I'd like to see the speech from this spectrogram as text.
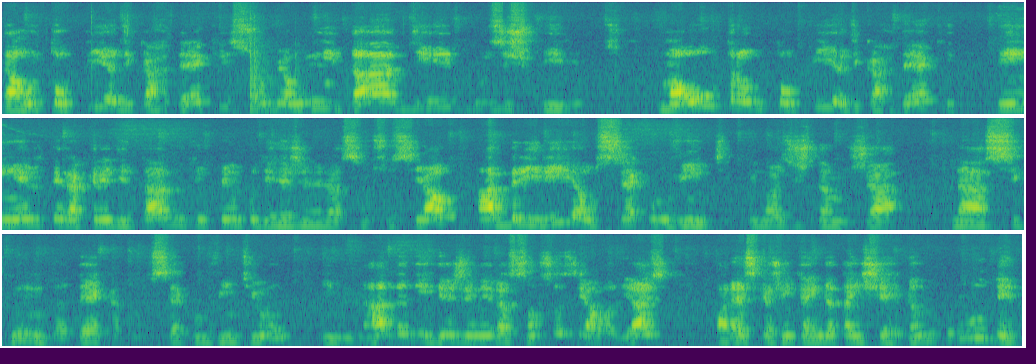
da utopia de Kardec sobre a unidade dos espíritos. Uma outra utopia de Kardec em ele ter acreditado que o tempo de regeneração social abriria o século XX, e nós estamos já na segunda década do século XXI e nada de regeneração social. Aliás, parece que a gente ainda está enxergando com luneta,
